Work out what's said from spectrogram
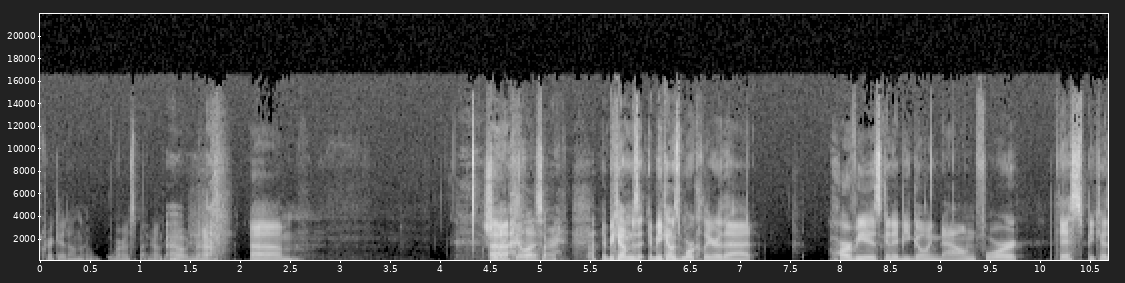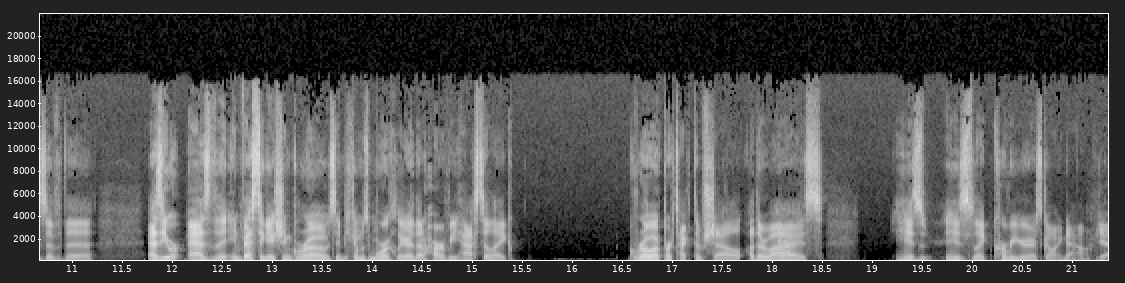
cricket on the or a spider on the Oh no. um Should I uh, kill it? Sorry. It becomes it becomes more clear that Harvey is going to be going down for this because of the as you as the investigation grows, it becomes more clear that Harvey has to like grow a protective shell, otherwise his his like career is going down. Yeah.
